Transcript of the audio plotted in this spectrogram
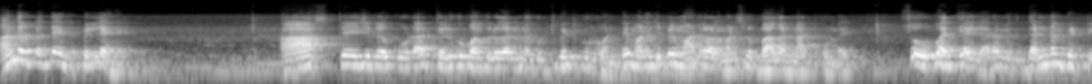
అందరు పెద్ద పెళ్ళి అయినాయి ఆ స్టేజ్లో కూడా తెలుగు పంతులుగా నన్ను గుర్తుపెట్టుకురు అంటే మనం చెప్పే మాటలు వాళ్ళ మనసులో బాగా నాటుకున్నాయి. సో ఉపాధ్యాయులారా మీకు దండం పెట్టి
